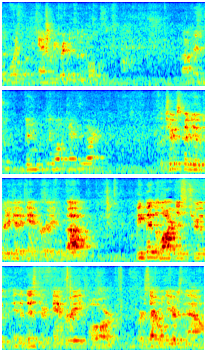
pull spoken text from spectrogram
and the boys put the jamboree ribbons on the poles. Uh, has the troop been doing well with jamboree, Larry? The troop's been doing pretty good at Camporee. Uh, we've been the largest troop in the district Camporee for, for several years now.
